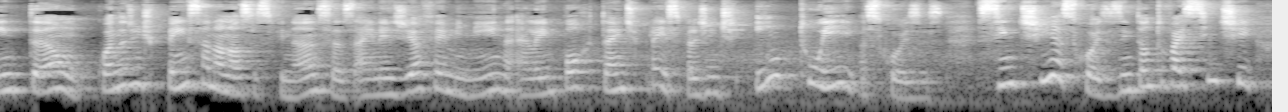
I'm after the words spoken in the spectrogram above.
Então, quando a gente pensa nas nossas finanças, a energia feminina, ela é importante para isso, pra gente intuir as coisas, sentir as coisas. Então tu vai sentir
